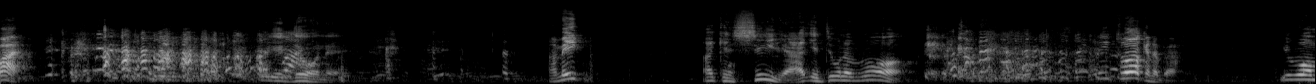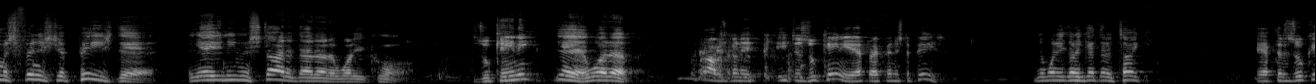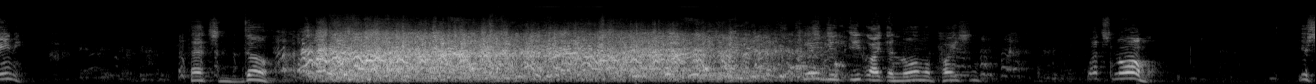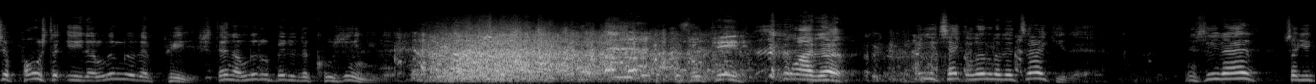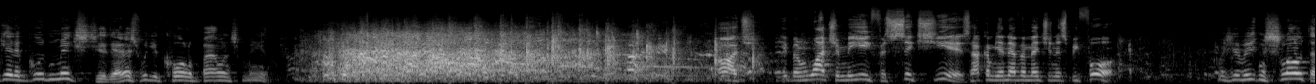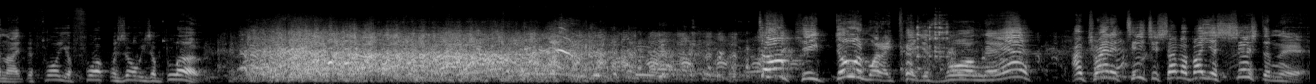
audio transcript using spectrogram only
What? What are you doing there? I'm eating. I can see that. You're doing it wrong. What are you talking about? You almost finished your peas there. And you ain't even started that other, what do you call The Zucchini? Yeah, whatever. Well, I was gonna eat the zucchini after I finished the peas. Then when are you going to get to the turkey? After the zucchini. That's dumb. Can't you eat like a normal person? What's normal? You're supposed to eat a little of the peas, then a little bit of the cuisine there. Zucchini. Whatever. And you take a little of the turkey there. You see that? So you get a good mixture there. That's what you call a balanced meal. Arch, you've been watching me eat for six years. How come you never mentioned this before? Because you're eating slow tonight. Before your fork was always a blow. Don't keep doing what I tell you's wrong there. I'm trying to teach you something about your system there.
